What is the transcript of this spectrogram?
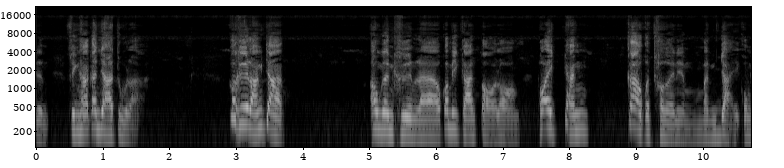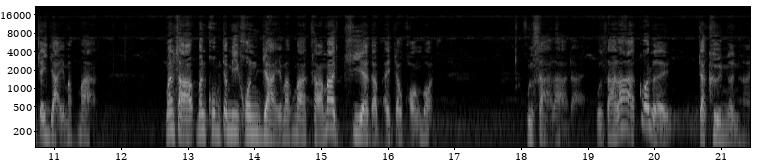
ขึ้น สิงหากันยาตุลา ก็คือหลังจากเอาเงินคืนแล้วก็มีการต่อรอง เพราะไอ้แก๊งก้าวกระเทยเนี่ย มันใหญ่คงจะใหญ่มาก ๆ มันสามันคงจะมีคนใหญ่มาก ๆ สามารถเคลียร์กับไอ้เจ้าของบ่อน คุณซาร่าได้ คุณซาร่าก็เลยจะคืนเงินให้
